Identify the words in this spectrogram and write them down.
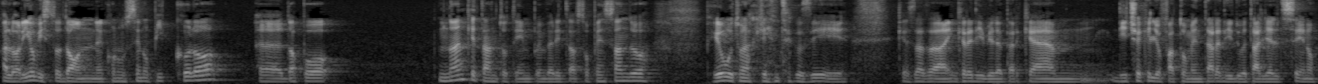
Allora, io ho visto donne con un seno piccolo eh, dopo neanche tanto tempo, in verità. Sto pensando, perché ho avuto una cliente così che è stata incredibile perché um, dice che gli ho fatto aumentare di due taglie il seno,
